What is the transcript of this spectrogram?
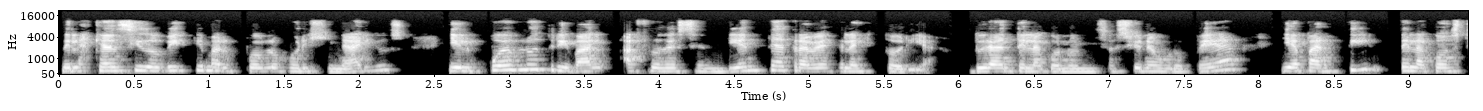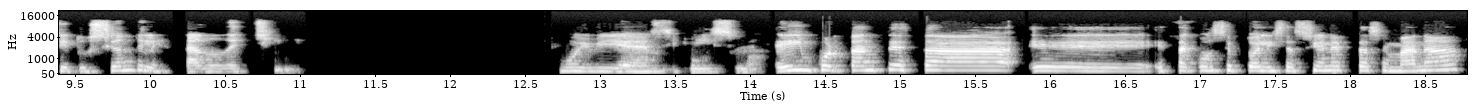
de las que han sido víctimas los pueblos originarios y el pueblo tribal afrodescendiente a través de la historia, durante la colonización europea y a partir de la constitución del Estado de Chile. Muy bien. Es importante esta, eh, esta conceptualización esta semana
